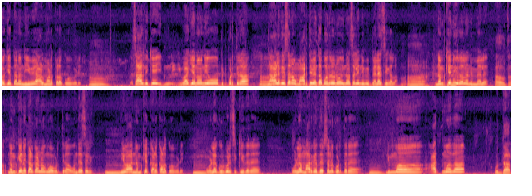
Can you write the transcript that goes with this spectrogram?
ಯೋಗ್ಯತನ ನೀವೇ ಹಾಳು ಮಾಡ್ಕೊಳಕ್ ಹೋಗ್ಬೇಡಿ. ಸಾಲದಕ್ಕೆ ಇವಾಗೇನೋ ನೀವು ಬಿಟ್ಬಿಡ್ತೀರಾ? ನಾಳೆ ದಿವಸ ನಾವು ಮಾಡ್ತೀವಿ ಅಂತ ಬಂದ್ರು ಇನ್ನೊಂದ್ಸಲಿ ನಿಮಗೆ ಬೆಲೆ ಸಿಗಲ್ಲ. ನಂಬಿಕೆನೂ ಇರಲ್ಲ ನಿಮ್ಮ ಮೇಲೆ. ಹೌದು. ನಂಬಿಕೆನೂ ಕಳ್ಕೊಂಡು ಹೋಗ್ಬಿಡ್ತೀರಾ ಒಂದೇ ಸಲ? ನೀವು ಆ ನಂಬಿಕೆ ಕಳ್ಕೊಳಕ್ ಹೋಗ್ಬೇಡಿ. ಒಳ್ಳೆ ಗುರುಗಳು ಸಿಕ್ಕಿದ್ದಾರೆ. ಒಳ್ಳೆ ಮಾರ್ಗದರ್ಶನ ಕೊಡ್ತಾರೆ. ನಿಮ್ಮ ಆತ್ಮದ ಉದ್ಧಾರ.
